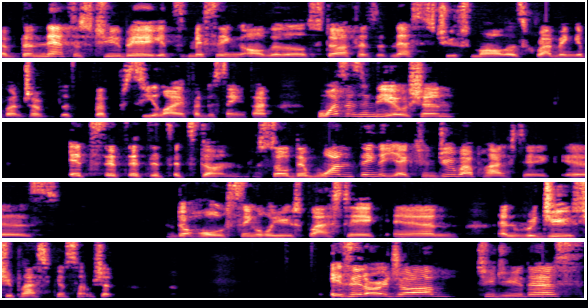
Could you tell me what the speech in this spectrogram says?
if the net is too big, it's missing all the little stuff. If the net is too small, it's grabbing a bunch of the, the sea life at the same time. Once it's in the ocean, it's it's it's it's it's done. So the one thing that you can do about plastic is the whole single use plastic and and reduce your plastic consumption. Is it our job to do this?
